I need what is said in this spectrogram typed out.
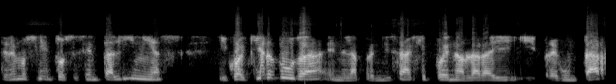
tenemos 160 líneas y cualquier duda en el aprendizaje pueden hablar ahí y preguntar.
